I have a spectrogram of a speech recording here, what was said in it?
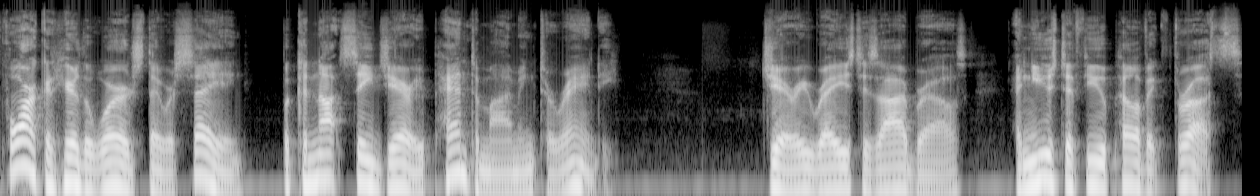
Poire could hear the words they were saying, but could not see Jerry pantomiming to Randy. Jerry raised his eyebrows and used a few pelvic thrusts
